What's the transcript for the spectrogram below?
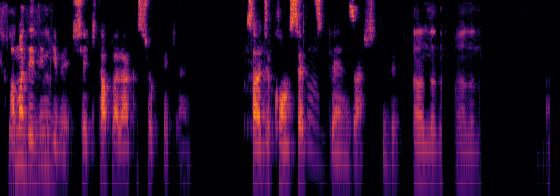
Sonrasında dediğim izlerim. gibi şey kitapla alakası yok pek yani. Sadece konsept Tamam. benzer gibi. Anladım anladım. Ee,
